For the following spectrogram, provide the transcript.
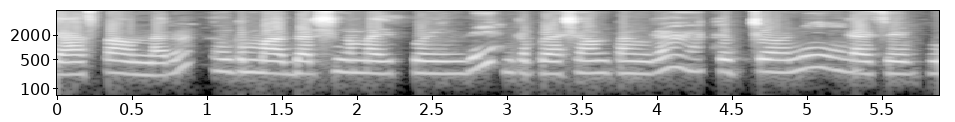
చేస్తా ఉన్నారు. ఇంకా మా దర్శనం అయిపోయింది. ఇంకా ప్రశాంతంగా కూర్చొని కాసేపు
